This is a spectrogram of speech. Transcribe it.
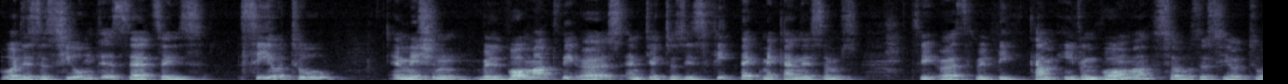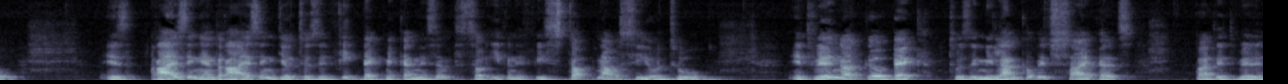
What is assumed is that this CO2 emission will warm up the Earth and due to these feedback mechanisms the Earth will become even warmer. So the CO2 is rising and rising due to the feedback mechanism. So even if we stop now CO2, it will not go back to the Milankovitch cycles, but it will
